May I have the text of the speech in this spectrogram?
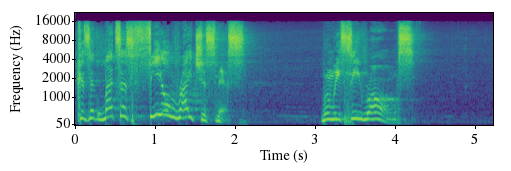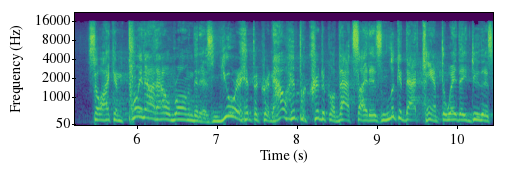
because it lets us feel righteousness when we see wrongs. So I can point out how wrong that is. And you're a hypocrite, and how hypocritical that side is. And look at that camp, the way they do this.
